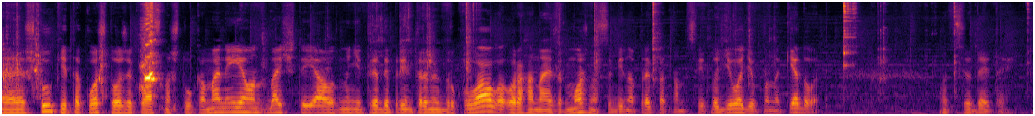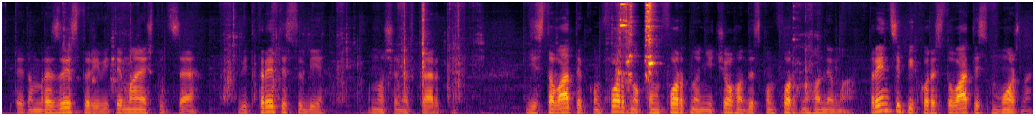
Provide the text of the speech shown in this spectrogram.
е, штуки також теж класна штука. У мене є, бачите, я от мені 3D принтер не друкував, органайзер можна собі, наприклад, там світлодіодів понакидувати. От сюди ти. Ти там резисторів, і ти маєш тут це відкрити собі, воно ще не втерте. діставати комфортно, комфортно нічого дискомфортного нема. В принципі, користуватись можна,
